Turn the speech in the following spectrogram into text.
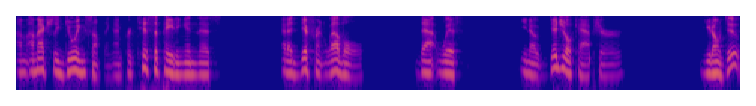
I'm I'm actually doing something. I'm participating in this at a different level that with you know digital capture you don't do.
